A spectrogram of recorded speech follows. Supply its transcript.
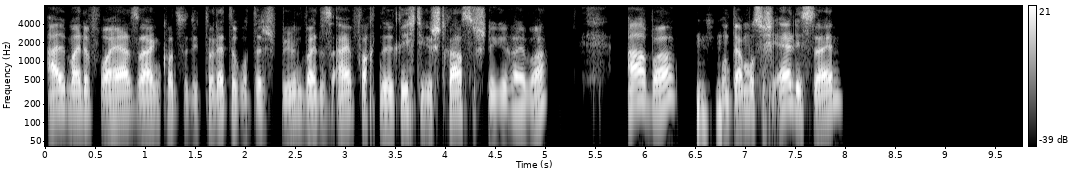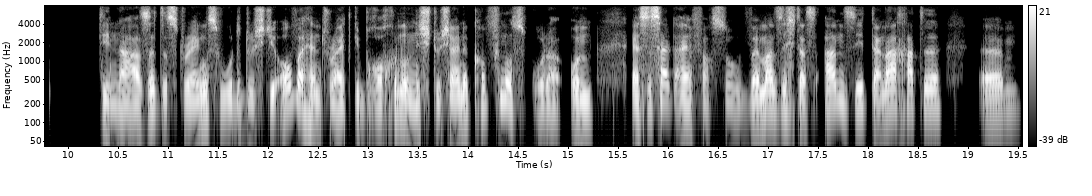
All meine Vorhersagen konntest du die Toilette runterspülen, weil das einfach eine richtige Straßenschlägerei war. Aber, und da muss ich ehrlich sein, die Nase des Dragons wurde durch die Overhand Right gebrochen und nicht durch eine Kopfnuss, Bruder. Und es ist halt einfach so, wenn man sich das ansieht, danach hatte ähm,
